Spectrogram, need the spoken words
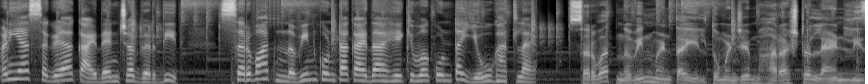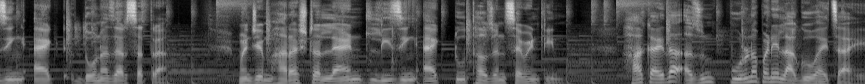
आणि या सगळ्या कायद्यांच्या गर्दीत सर्वात नवीन कोणता कायदा आहे किंवा कोणता येऊ घातलाय? सर्वात नवीन म्हणता येईल तो म्हणजे महाराष्ट्र लँड लिझिंग ॲक्ट दोन हजार सतरा. म्हणजे Maharashtra land leasing act two thousand seventeen हा कायदा अजून पूर्णपणे लागू व्हायचा आहे.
